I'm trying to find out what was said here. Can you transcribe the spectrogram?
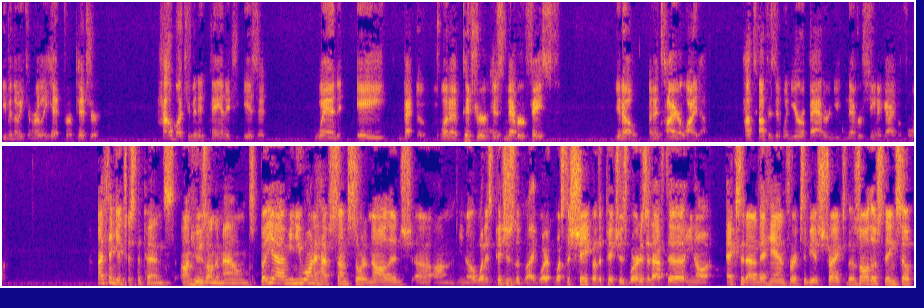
even though he can really hit for a pitcher how much of an advantage is it when a when a pitcher has never faced, you know, an entire lineup? How tough is it when you're a batter and you've never seen a guy before? I think it just depends on who's on the mound. But yeah, I mean, you want to have some sort of knowledge uh, on, you know, what does pitches look like? What, what's the shape of the pitches? Where does it have to, you know, exit out of the hand for it to be a strike? So there's all those things. So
